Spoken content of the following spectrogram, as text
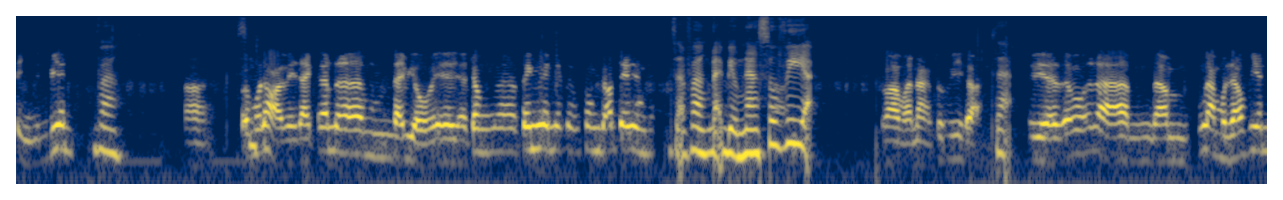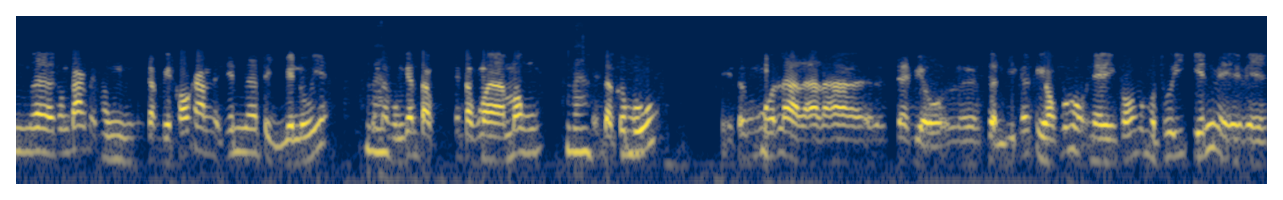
tỉnh Điện Biên. Vâng. À, tôi muốn hỏi về đại cân uh, đại biểu về trong uh, Tây Nguyên không, không rõ tên. Dạ vâng, đại biểu nàng Sovi ạ. Và và nàng Sovi ạ. Dạ. Thì tôi là cũng là một giáo viên công tác tại vùng đặc biệt khó khăn ở trên tỉnh miền núi ấy. Vâng. là vùng dân tộc dân tộc mà Mông, vâng. dân tộc Cơ Mú thì tôi cũng muốn là là là đại biểu chuẩn bị các kỳ họp quốc hội này có một số ý kiến về, về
